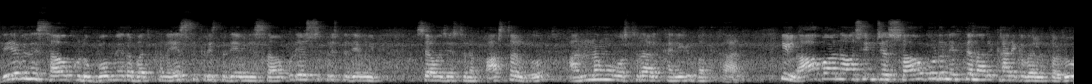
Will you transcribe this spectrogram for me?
దేవుని సావుకుడు భూమి మీద బతుకున్న యేసుక్రీస్తు దేవుని సావుకుడు యేసుక్రీస్తు దేవుని సేవ చేస్తున్న పాస్టర్లు అన్నము వస్త్రాలు కలిగి బతకాలి. ఈ లాభాన్ని ఆశించే సేవకుడు నిత్య నరకానికి వెళ్తాడు.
